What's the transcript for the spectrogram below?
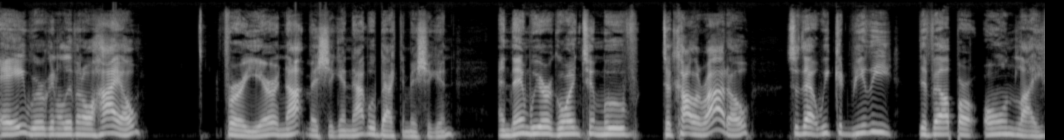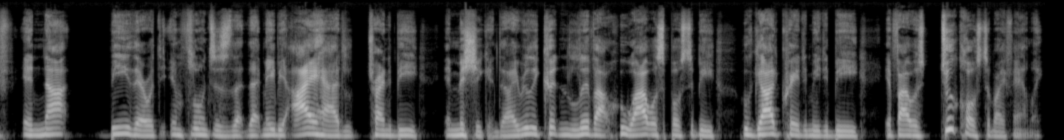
A, we were going to live in Ohio for a year and not Michigan, not move back to Michigan. And then we were going to move to Colorado so that we could really develop our own life and not be there with the influences that, that maybe I had trying to be in Michigan, that I really couldn't live out who I was supposed to be, who God created me to be if I was too close to my family.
